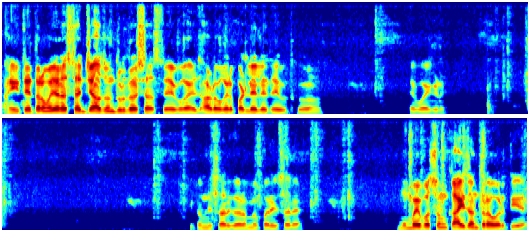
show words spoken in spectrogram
आणि इथे तर म्हणजे रस्त्यांची अजून दुर्दशा असते बघा झाड वगैरे पडलेले ते उतकून. तेव्हा इकडे. एकदम निसर्गरम्य परिसर आहे. मुंबईपासून काहीच अंतरावरती आहे.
